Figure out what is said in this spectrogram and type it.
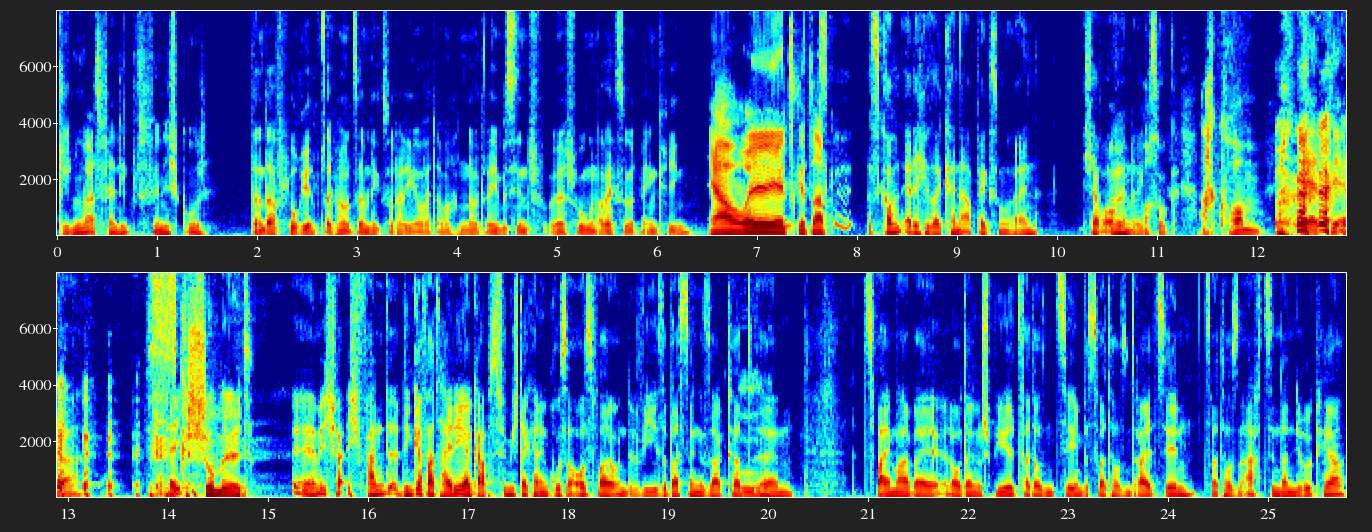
gegenwartsverliebt finde ich gut. Dann darf Flori jetzt gleich mal mit seinem Linksverteidiger weitermachen, damit wir hier ein bisschen Sch- äh, Schwung und Abwechslung reinkriegen. Jawohl, jetzt geht's ab. Es kommt ehrlich gesagt keine Abwechslung rein. Ich habe auch Äh, Henrik ach. Zuck. Ach komm, der, der, Ja. das ist geschummelt. Ähm, ich, ich fand, linker Verteidiger gab es für mich da keine große Auswahl und wie Sebastian gesagt hat, Mhm. ähm, zweimal bei Lautern gespielt, 2010 bis 2013, 2018 dann die Rückkehr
